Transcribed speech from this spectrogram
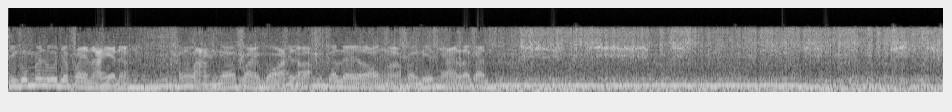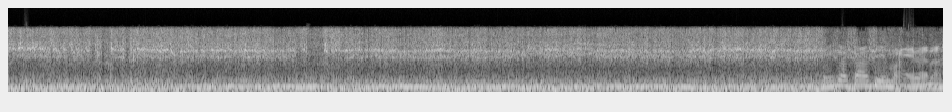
นี่ก็ไม่รู้จะไปไหนนะ ข้างหลังก็ไปบ่อยแล้ว ก็เลยลองมาฝั่งนี้แทนแล้วกัน นี่ก็ใก ล้ปีใหม่แล้วนะ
